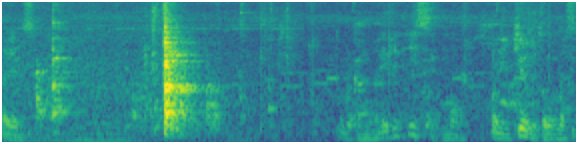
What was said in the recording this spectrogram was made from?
大丈夫ですよガンガン入れていいっすよ。もうこれ勢いで止めます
